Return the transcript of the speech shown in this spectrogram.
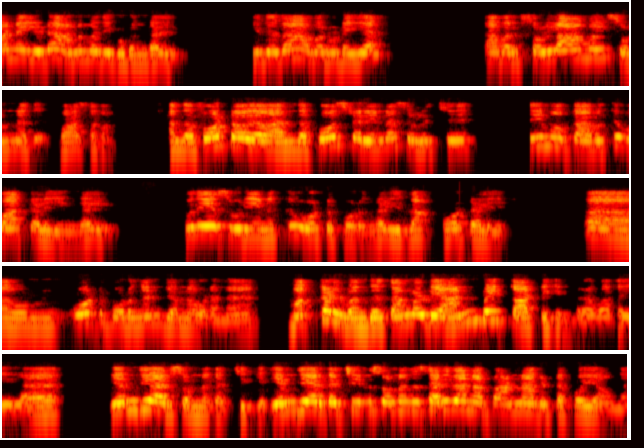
ஆணையிட அனுமதி கொடுங்கள். இதுதான் அவருடைய அவர் சொல்லாமல் சொன்னது வாசகம். அந்த போட்டோ அந்த போஸ்டர் என்ன சொல்லுச்சு? திமுகவுக்கு வாக்களியுங்கள். உதயசூரியனுக்கு ஓட்டு போடுங்கள். இதுதான் ஓட்டளி. ஓட்டு போடுங்கன்னு சொன்ன உடனே மக்கள் வந்து தங்களுடைய அன்பை காட்டுகின்ற வகையில எம்ஜிஆர் சொன்ன கட்சிக்கு எம்ஜிஆர் கட்சின்னு சொன்னது சரிதான்? அப்ப அண்ணா கிட்ட போய் அவங்க.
